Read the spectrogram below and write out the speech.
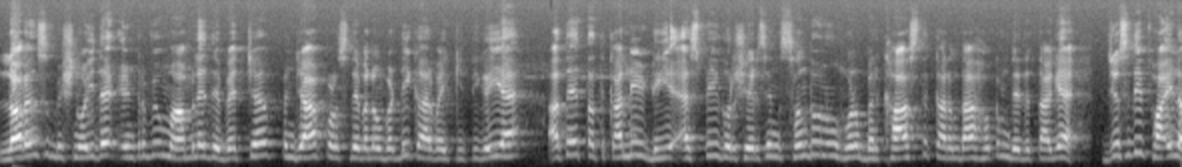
ਲਾਰੈਂਸ ਬਿਸ਼ਨੋਈ ਦੇ ਇੰਟਰਵਿਊ ਮਾਮਲੇ ਦੇ ਵਿੱਚ ਪੰਜਾਬ ਪੁਲਿਸ ਦੇ ਵੱਲੋਂ ਵੱਡੀ ਕਾਰਵਾਈ ਕੀਤੀ ਗਈ ਹੈ ਅਤੇ ਤਤਕਾਲੀ ਡੀਐਸਪੀ ਗੁਰਸ਼ੇਰ ਸਿੰਘ ਸੰਧੂ ਨੂੰ ਹੁਣ ਬਰਖਾਸਤ ਕਰਨ ਦਾ ਹੁਕਮ ਦੇ ਦਿੱਤਾ ਗਿਆ ਜਿਸ ਦੀ ਫਾਈਲ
